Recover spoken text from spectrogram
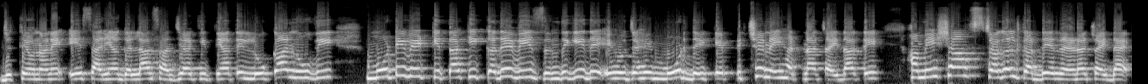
ਜਿੱਥੇ ਉਹਨਾਂ ਨੇ ਇਹ ਸਾਰੀਆਂ ਗੱਲਾਂ ਸਾਂਝੀਆਂ ਕੀਤੀਆਂ ਤੇ ਲੋਕਾਂ ਨੂੰ ਵੀ ਮੋਟੀਵੇਟ ਕੀਤਾ ਕਿ ਕਦੇ ਵੀ ਜ਼ਿੰਦਗੀ ਦੇ ਇਹੋ ਜਿਹੇ ਮੋੜ ਦੇਖ ਕੇ ਪਿੱਛੇ ਨਹੀਂ ਹਟਣਾ ਚਾਹੀਦਾ ਤੇ ਹਮੇਸ਼ਾ ਸਟਰਗਲ ਕਰਦੇ ਰਹਿਣਾ ਚਾਹੀਦਾ ਹੈ।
